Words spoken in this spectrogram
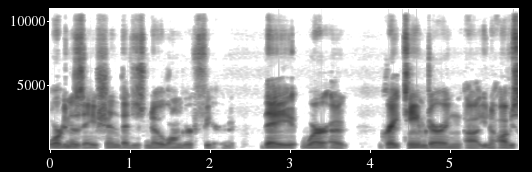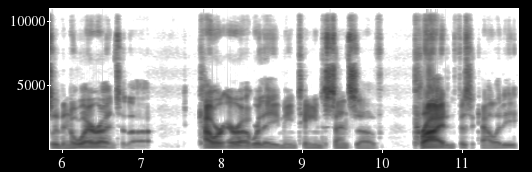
organization that is no longer feared. They were a great team during uh, you know, obviously the Noll era into the Cowher era where they maintained a sense of pride and physicality.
